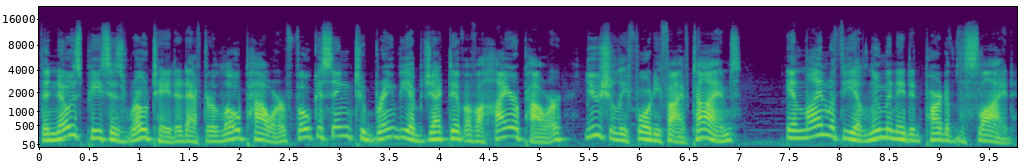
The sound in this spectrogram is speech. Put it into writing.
the nosepiece is rotated after low power focusing to bring the objective of a higher power, usually 45 times, in line with the illuminated part of the slide.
